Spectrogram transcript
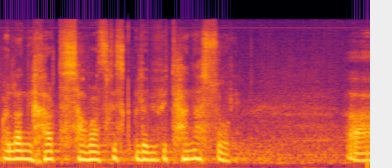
ყველანი ხართ სავარცხის კბილები თანასწორი. აა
